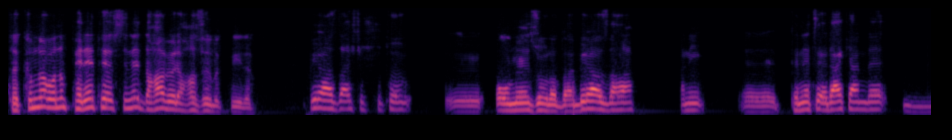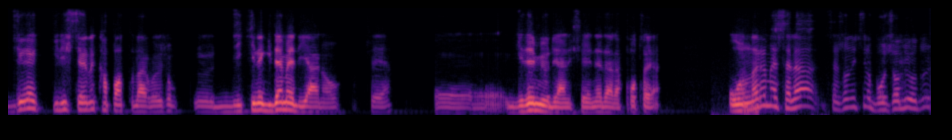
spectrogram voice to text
takımlar onun penetresine daha böyle hazırlıklıydı. Biraz daha işte şutör e, olmaya zorladı. Biraz daha hani e, penetre ederken de direkt girişlerini kapattılar. Böyle çok e, dikine gidemedi yani o şeye. E, gidemiyordu yani şeye ne derler potaya. Onları mesela sezon içinde bocalıyordu.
